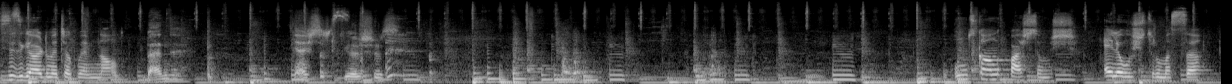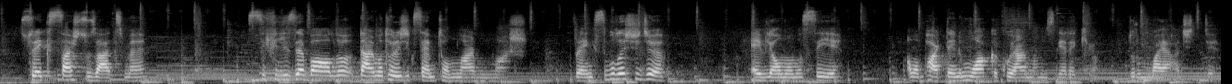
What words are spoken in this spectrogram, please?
Sizi gördüğüme çok memnun oldum. Ben de. Görüşürüz. Görüşürüz. Unutkanlık başlamış. El ovuşturması, sürekli saç düzeltme. Sifilize bağlı dermatolojik semptomlar bunlar. Renksi bulaşıcı. Evli olmaması iyi. Ama partnerini muhakkak uyarmamız gerekiyor. Durum bayağı ciddi.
